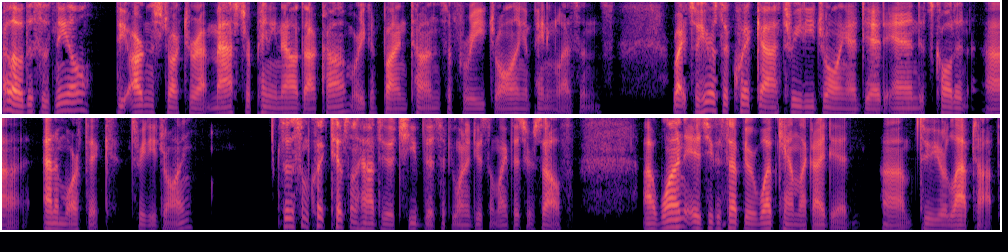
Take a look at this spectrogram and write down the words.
Hello, this is Neil, the art instructor at masterpaintingnow.com where you can find tons of free drawing and painting lessons. Right, so here's a quick uh, 3D drawing I did and it's called an uh, anamorphic 3D drawing. So there's some quick tips on how to achieve this if you want to do something like this yourself. Uh, one is you can set up your webcam like I did um, to your laptop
